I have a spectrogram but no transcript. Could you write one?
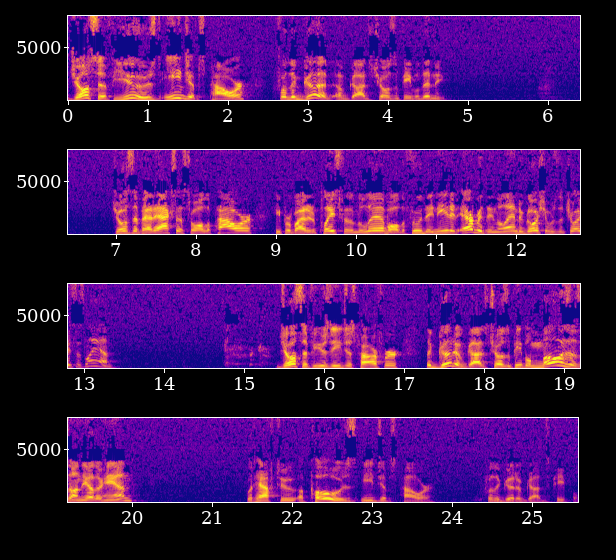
Joseph used Egypt's power for the good of God's chosen people, didn't he? Joseph had access to all the power. He provided a place for them to live, all the food they needed, everything. The land of Goshen was the choicest land. Joseph used Egypt's power for the good of God's chosen people. Moses, on the other hand, would have to oppose Egypt's power for the good of God's people.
